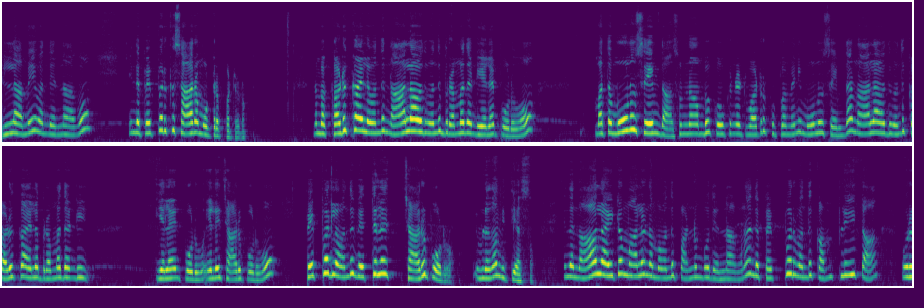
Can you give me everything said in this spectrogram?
எல்லாமே வந்து என்ன ஆகும்? இந்த பெப்பருக்கு சாரம் ஊற்றப்பட்டுடும். நம்ம கடுக்காயில் வந்து நாலாவது வந்து பிரம்மதண்டி இலை போடுவோம். மற்ற மூணும் சேம் தான். சுண்ணாம்பு கோகோனட் வாட்டர் குப்பைமேனி மூணும் சேம் தான். நாலாவது வந்து கடுக்காயில் பிரம்மதண்டி இலைன்னு போடுவோம். இலை சாறு போடுவோம். பெப்பரில் வந்து வெத்தலை சாறு போடுறோம். இவ்வளோ தான் வித்தியாசம். இந்த நாலு ஐட்டமால் நம்ம வந்து பண்ணும்போது என்ன ஆகும்னா இந்த பெப்பர் வந்து கம்ப்ளீட்டாக ஒரு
